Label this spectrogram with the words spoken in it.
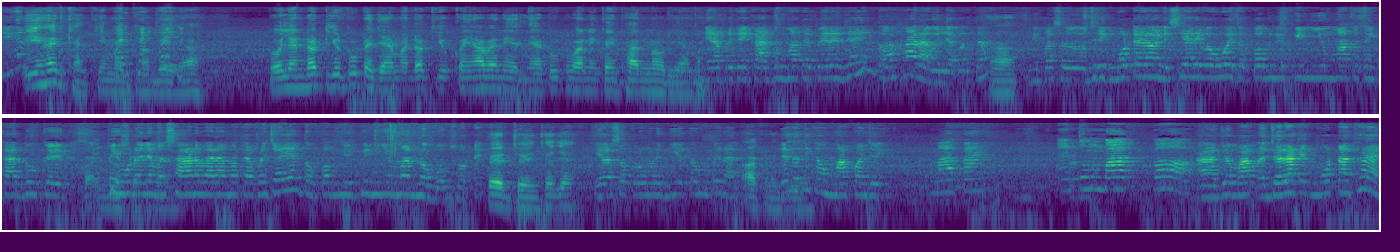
લઈએ ઈ એ હે ને ખ્યાલ કિંમતમાં બે હા. તો એટલે ડટ્યું તૂટે જાય એમાં ડટ્યું કંઈ આવે નહીં ને તૂટવાની કંઈ ફાર ન રહી એમાં આપણે કંઈ કાદુમાં કે પહેરે જાય તો હારા ઓલા કરતા. હા. ને પાછો જરીક મોટેરા હોય ને શિયાળીમાં હોય તો પગની પિનિયુમાં કે કંઈ કાદુ કે પીવડેલામાં સાણવારામાં કે આપણે જઈએ ને તો પગની પિનિયુમાં ન બહુ સોટે. પેટ જઈ થઈ જાય. એવા છોકરો મને દે તો પહેરા આખણે તે નથી કે હું માપા જઈ. માપા? તું માપા. હા જો માપ જરા કંઈક મોટા થાય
